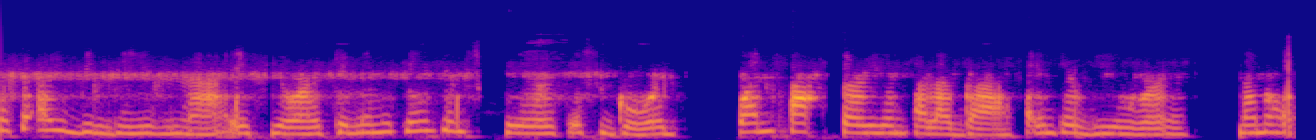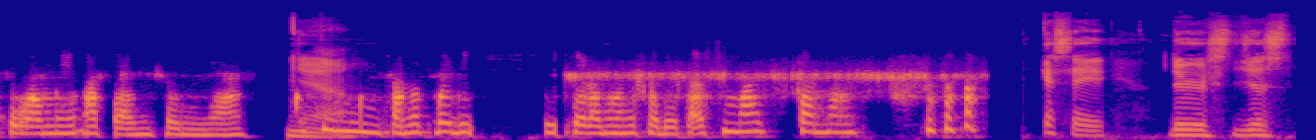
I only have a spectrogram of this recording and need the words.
Kasi I believe na if your communication skills is good, one factor yun talaga sa interviewer na nakukuha mo yung attention niya. Kasi Yeah. minsan, at pwede lang yung salita, smart ka na. Kasi there's just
